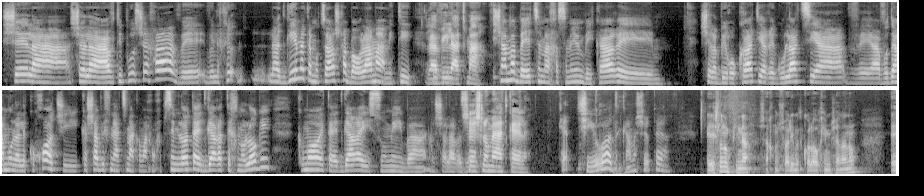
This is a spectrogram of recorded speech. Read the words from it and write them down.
של, ה, של האב טיפוס שלך ולהדגים את המוצר שלך בעולם האמיתי. להביא להטמעה. שם בעצם החסמים הם בעיקר של הבירוקרטיה, רגולציה והעבודה מול הלקוחות שהיא קשה בפני עצמה, כלומר אנחנו מחפשים לא את האתגר הטכנולוגי כמו את האתגר היישומי בשלב הזה. שיש לא מעט כאלה. כן, שיהיו עוד כמה שיותר. יש לנו פינה שאנחנו שואלים את כל האורחים שלנו, אה,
